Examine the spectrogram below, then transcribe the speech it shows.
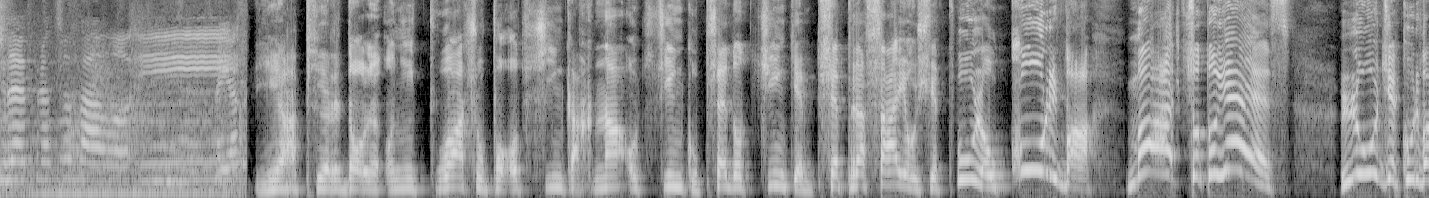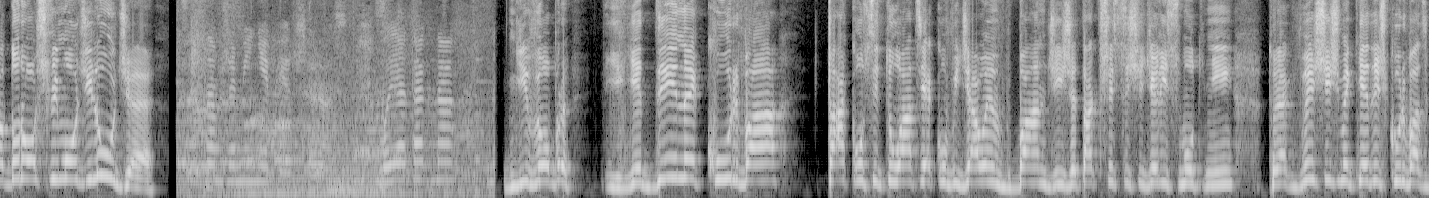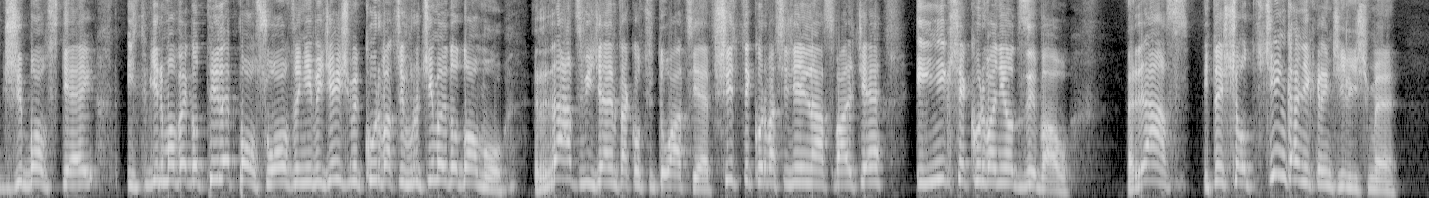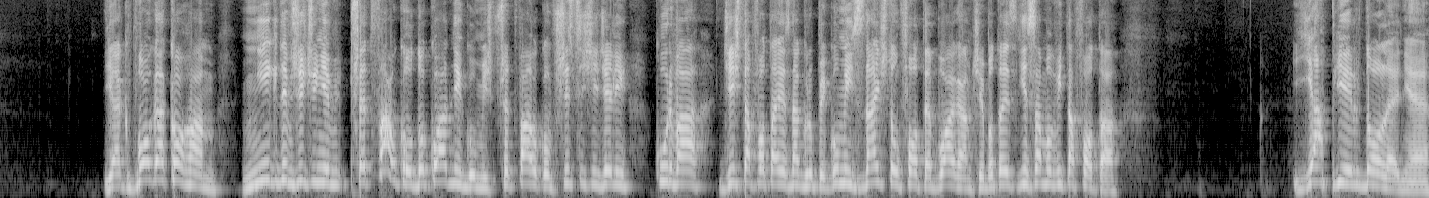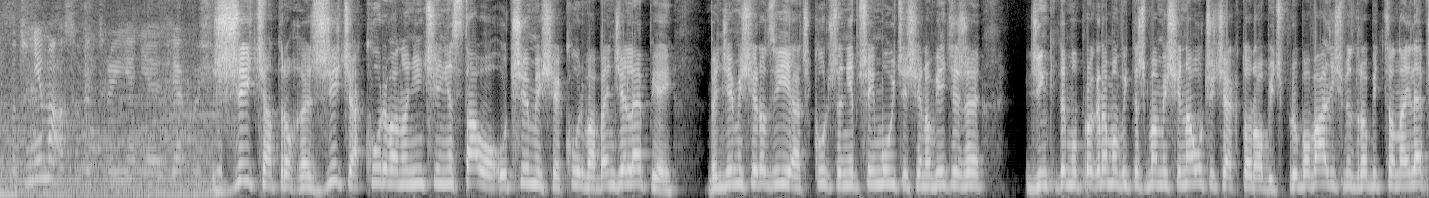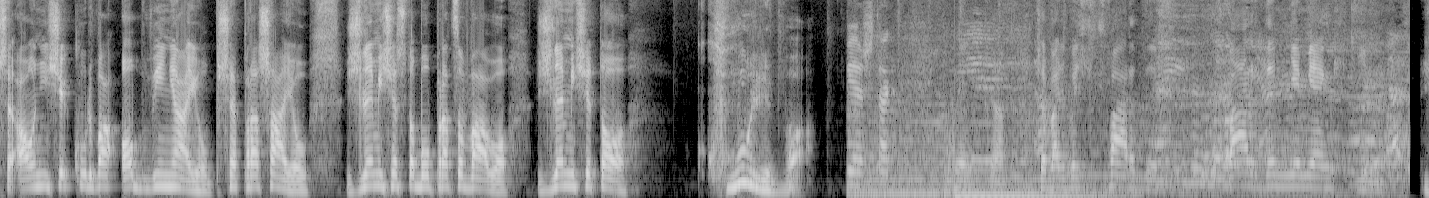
źle pracowało i... Ja pierdolę, oni płaczą po odcinkach, na odcinku, przed odcinkiem, przepraszają się, tulą, kurwa! Mać, co to jest? Ludzie, kurwa, dorośli, młodzi ludzie! przyznam, że mi nie pierwszy raz. Bo ja tak na... Nie wyobra... Jedyne, kurwa, taką sytuację, jaką widziałem w Bandzi, że tak wszyscy siedzieli smutni, to jak wyszliśmy kiedyś, kurwa, z Grzybowskiej i z firmowego tyle poszło, że nie wiedzieliśmy, kurwa, czy wrócimy do domu. Raz widziałem taką sytuację. Wszyscy, kurwa, siedzieli na asfalcie i nikt się, kurwa, nie odzywał. Raz! I to jeszcze odcinka nie kręciliśmy. Jak Boga kocham, nigdy w życiu nie. Przed fałką, dokładnie gumiś, przed fałką. Wszyscy siedzieli, kurwa, gdzieś ta fota jest na grupie. Gumiś, znajdź tą fotę, błagam cię, bo to jest niesamowita fota. Ja pierdolę, nie. Bo tu nie ma osoby, której ja nie jakoś... Życia trochę, życia, kurwa, no nic się nie stało. Uczymy się, kurwa, będzie lepiej. Będziemy się rozwijać, kurczę, nie przejmujcie się. No wiecie, że dzięki temu programowi też mamy się nauczyć, jak to robić. Próbowaliśmy zrobić co najlepsze, a oni się, kurwa, obwiniają, przepraszają. Źle mi się z tobą pracowało, źle mi się to. Kurwa. Wiesz, tak... Miękka. Trzeba być twardym. Twardym, nie miękkim.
